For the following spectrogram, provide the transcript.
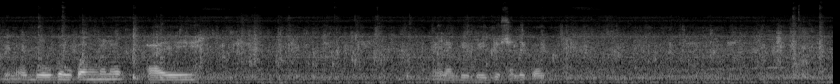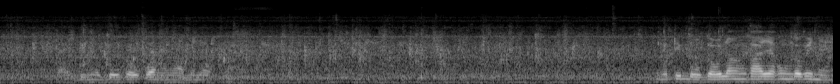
Binubugaw ko ang manok ay may nagbibideo sa likod. binubugaw ko ang mga manok. Buti bugaw lang ang kaya kong gawin eh.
